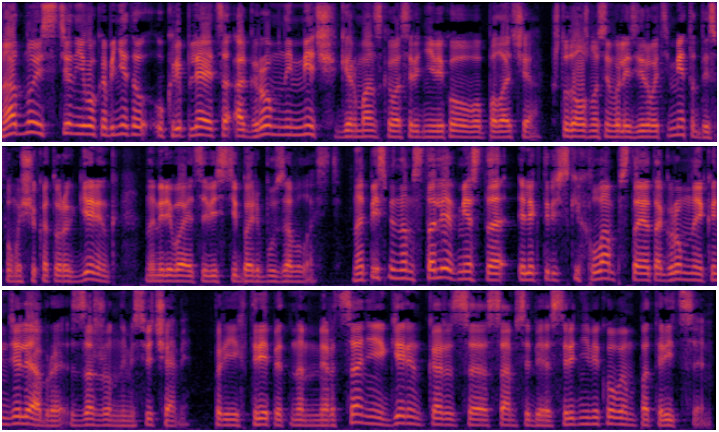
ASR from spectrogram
На одной из стен его кабинета укрепляется огромный меч германского средневекового палача, что должно символизировать методы, с помощью которых Геринг намеревается вести борьбу за власть. На письменном столе вместо электрических ламп стоят огромные канделябры с зажженными свечами. При их трепетном мерцании Геринг кажется сам себе средневековым патрицием.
